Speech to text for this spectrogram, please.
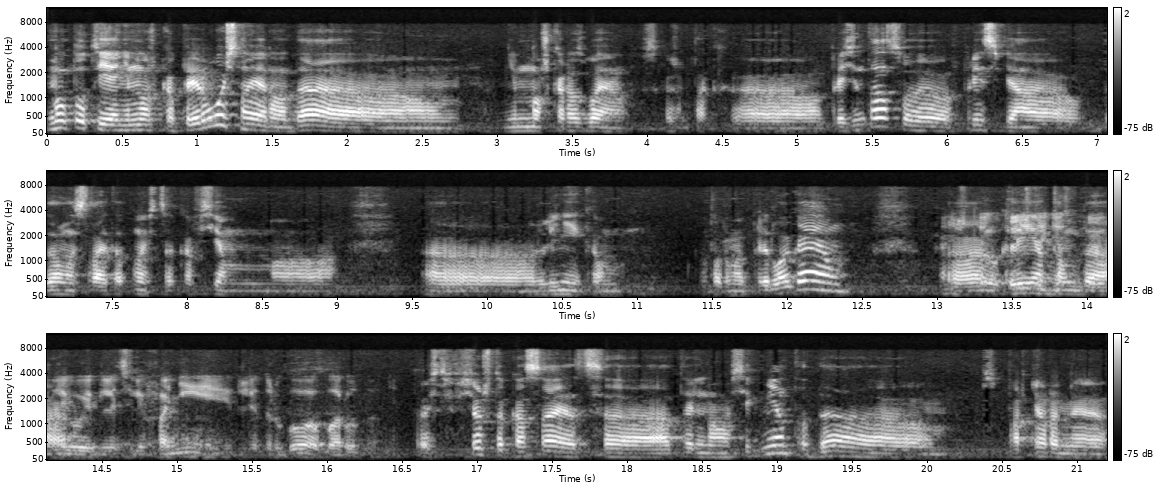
Ну, тут я немножко прервусь, наверное, да, немножко разбавим, скажем так, э, презентацию. В принципе, а, данный слайд относится ко всем э, э, линейкам, которые мы предлагаем. Конечно, клиентам, да. И для телефонии, и для другого оборудования. То есть все, что касается отельного сегмента, да, с партнерами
